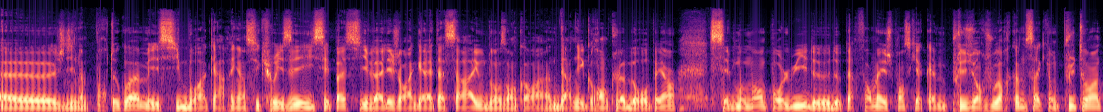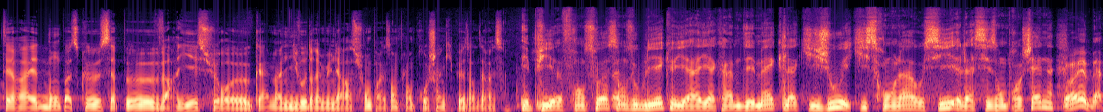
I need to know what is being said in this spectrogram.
Euh, je dis n'importe quoi, mais si Bourak a rien sécurisé, il sait pas s'il va aller genre à Galatasaray ou dans encore un dernier grand club européen. C'est le moment pour lui de, de performer. Je pense qu'il y a quand même plusieurs joueurs comme ça qui ont plutôt intérêt à être bons parce que ça peut varier sur euh, quand même un niveau de rémunération, par exemple, l'an prochain qui peut être intéressant. Et puis euh, François, sans oublier qu'il y, a- il y a quand même des mecs là qui jouent et qui seront là aussi la saison prochaine Ouais, bah,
